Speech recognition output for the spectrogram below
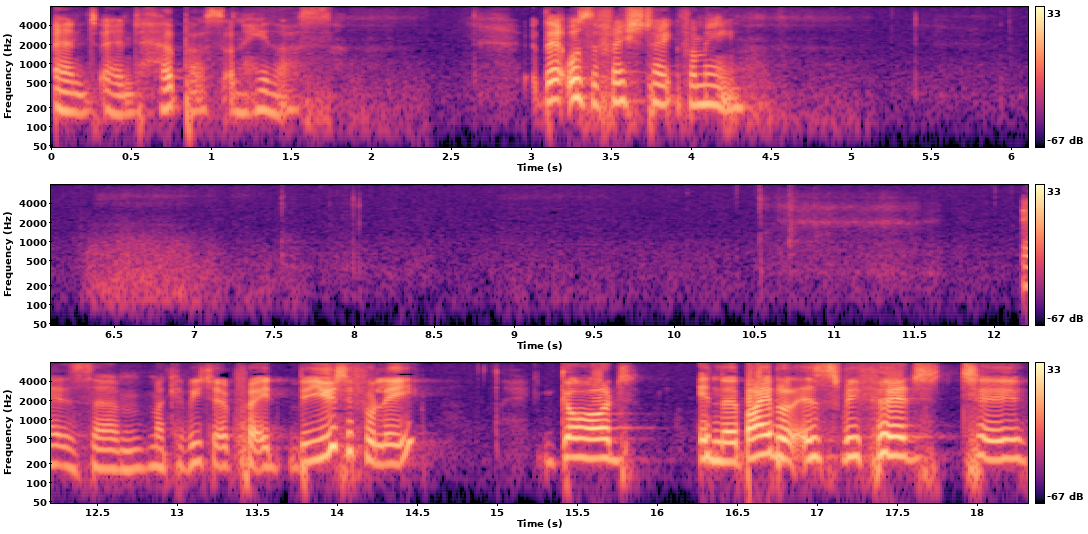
and, and help us and heal us. That was a fresh take for me. As um, Makavita prayed beautifully, God in the Bible is referred to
